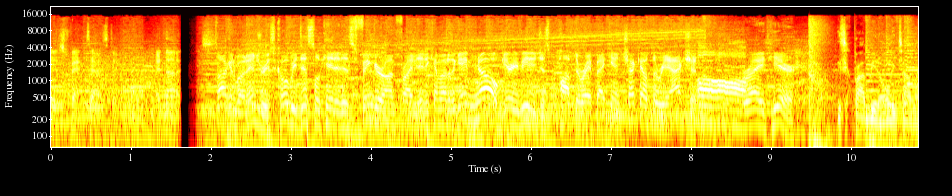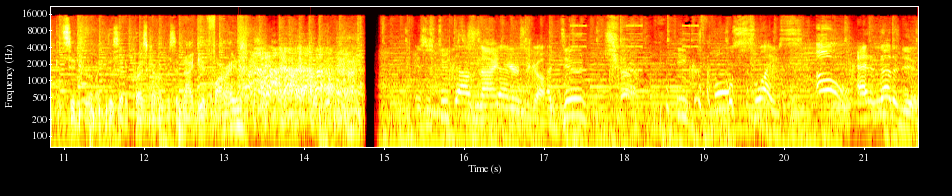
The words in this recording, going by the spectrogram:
That is fantastic. And not Talking about injuries, Kobe dislocated his finger on Friday. Did he come out of the game? No. Gary Vitti just popped it right back in. Check out the reaction Oh. right here. This could probably be the only time I can sit here like this at a press conference and not get fined. This is 2009 years ago. A dude, he full slice. Oh, at another dude.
